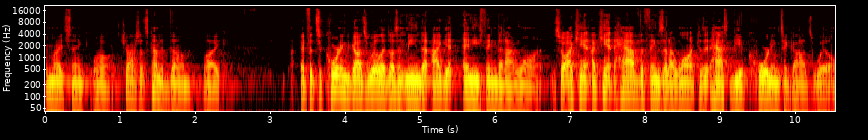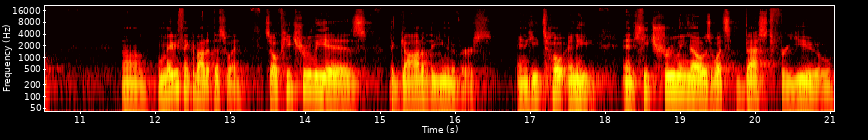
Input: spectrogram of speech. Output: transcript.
You might think, well, Josh, that's kind of dumb. Like, if it's according to God's will, it doesn't mean that I get anything that I want. So I can't, I can't have the things that I want because it has to be according to God's will. Um, well, maybe think about it this way. So if He truly is the God of the universe, and He to- and He and He truly knows what's best for you,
